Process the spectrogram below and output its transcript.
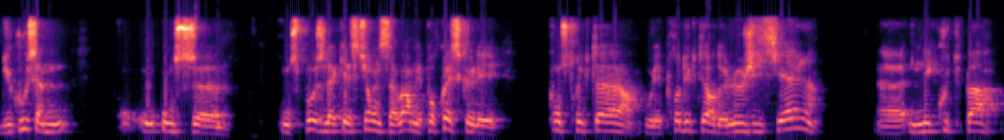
Du coup, on, se, pose la question de savoir, mais pourquoi est-ce que les constructeurs ou les producteurs de logiciels euh, n'écoutent pas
